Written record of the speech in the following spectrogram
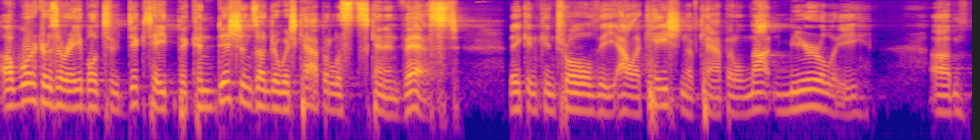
uh, workers are able to dictate the conditions under which capitalists can invest. They can control the allocation of capital, not merely um,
